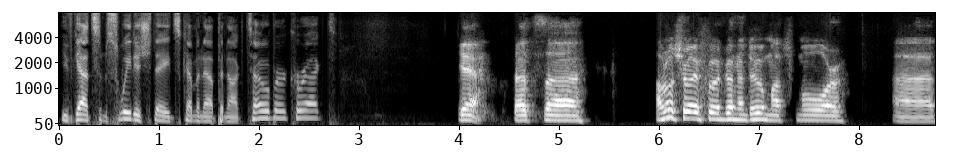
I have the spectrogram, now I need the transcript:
you've got some Swedish dates coming up in October, correct? Yeah, that's. Uh, I'm not sure if we're going to do much more uh,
